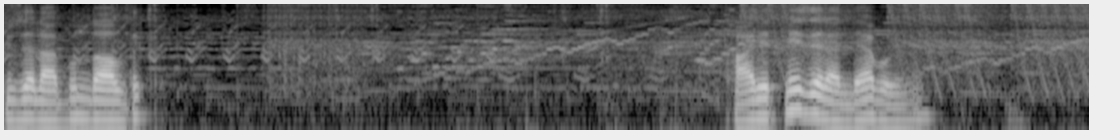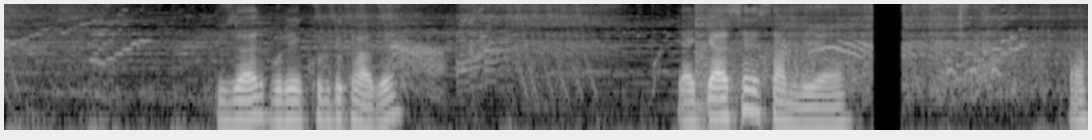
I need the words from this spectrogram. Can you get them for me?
Güzel abi bunu da aldık. Kaybetmeyiz herhalde ya bu oyunu. Güzel buraya kurduk abi. Ya gelsene sen bir ya. Heh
